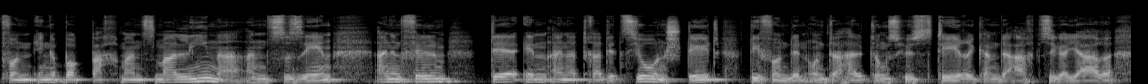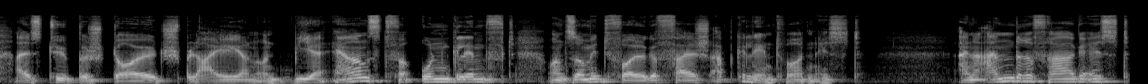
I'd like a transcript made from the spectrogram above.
von Ingeborg Bachmanns Marlina anzusehen, einen Film, der in einer Tradition steht, die von den Unterhaltungshysterikern der 80er Jahre als typisch deutsch, Bleiern und Bier ernst verunglimpft und somit folgefalsch abgelehnt worden ist. Eine andere Frage ist,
